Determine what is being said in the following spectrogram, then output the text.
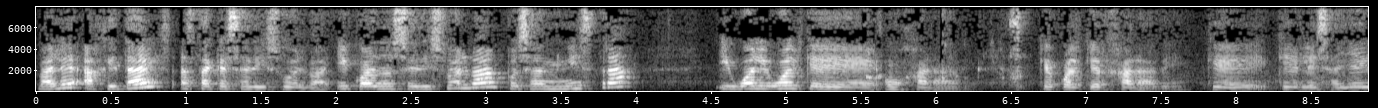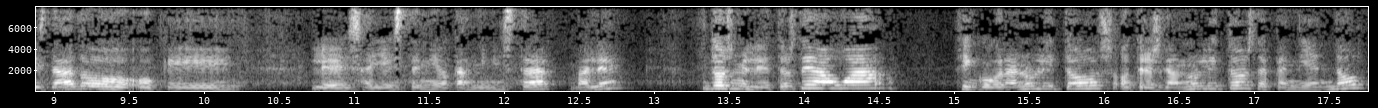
¿vale? Agitáis hasta que se disuelva y cuando se disuelva, pues se administra igual igual que un jarabe, que cualquier jarabe que, les hayáis dado o que les hayáis tenido que administrar, ¿vale? Dos mililitros de agua, cinco granulitos o tres granulitos, dependiendo,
